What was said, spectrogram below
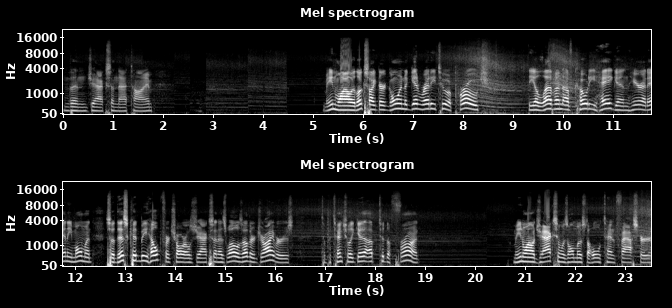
than Jackson that time. Meanwhile, it looks like they're going to get ready to approach the 11 of Cody Hagan here at any moment. So this could be help for Charles Jackson as well as other drivers to potentially get up to the front. Meanwhile, Jackson was almost a whole 10 faster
